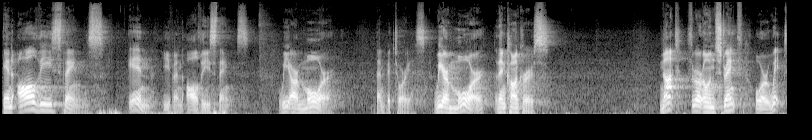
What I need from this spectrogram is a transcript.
In all these things, in even all these things, we are more than victorious. We are more than conquerors. Not through our own strength or wit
